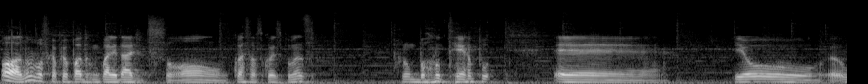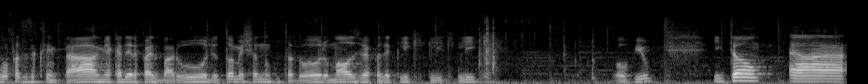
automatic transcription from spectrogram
Ó, oh, não vou ficar preocupado com qualidade de som, com essas coisas, pelo menos por um bom tempo. É... Eu, eu vou fazer isso sentar, minha cadeira faz barulho, tô mexendo no computador, o mouse vai fazer clique, clique, clique. Ouviu? Então, uh...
